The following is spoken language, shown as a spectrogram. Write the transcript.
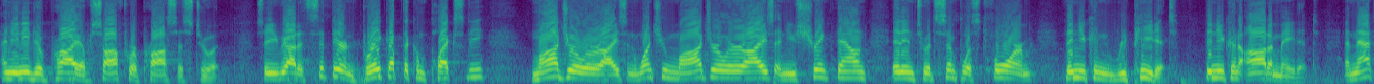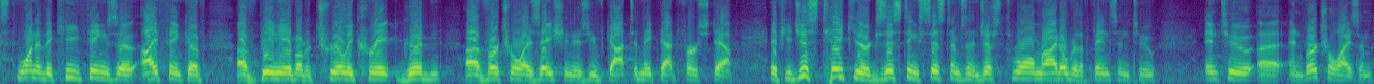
and you need to apply a software process to it. So you've got to sit there and break up the complexity, modularize, and once you modularize and you shrink down it into its simplest form, then you can repeat it. Then you can automate it. And that's one of the key things uh, I think of, of being able to truly create good uh, virtualization is you've got to make that first step. If you just take your existing systems and just throw them right over the fence into, into uh, and virtualize them,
